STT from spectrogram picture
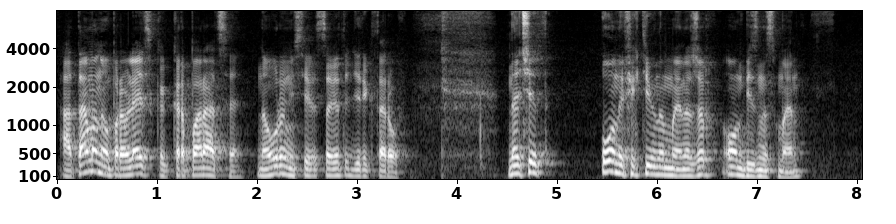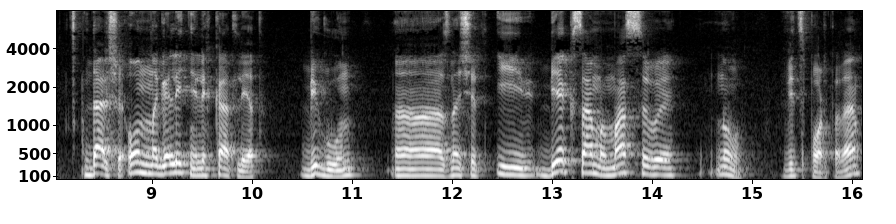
А там она управляется как корпорация на уровне Совета директоров. Значит, он эффективный менеджер, он бизнесмен. Дальше, он многолетний легкоатлет, бегун, значит, и бег самый массовый, ну, вид спорта, да.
